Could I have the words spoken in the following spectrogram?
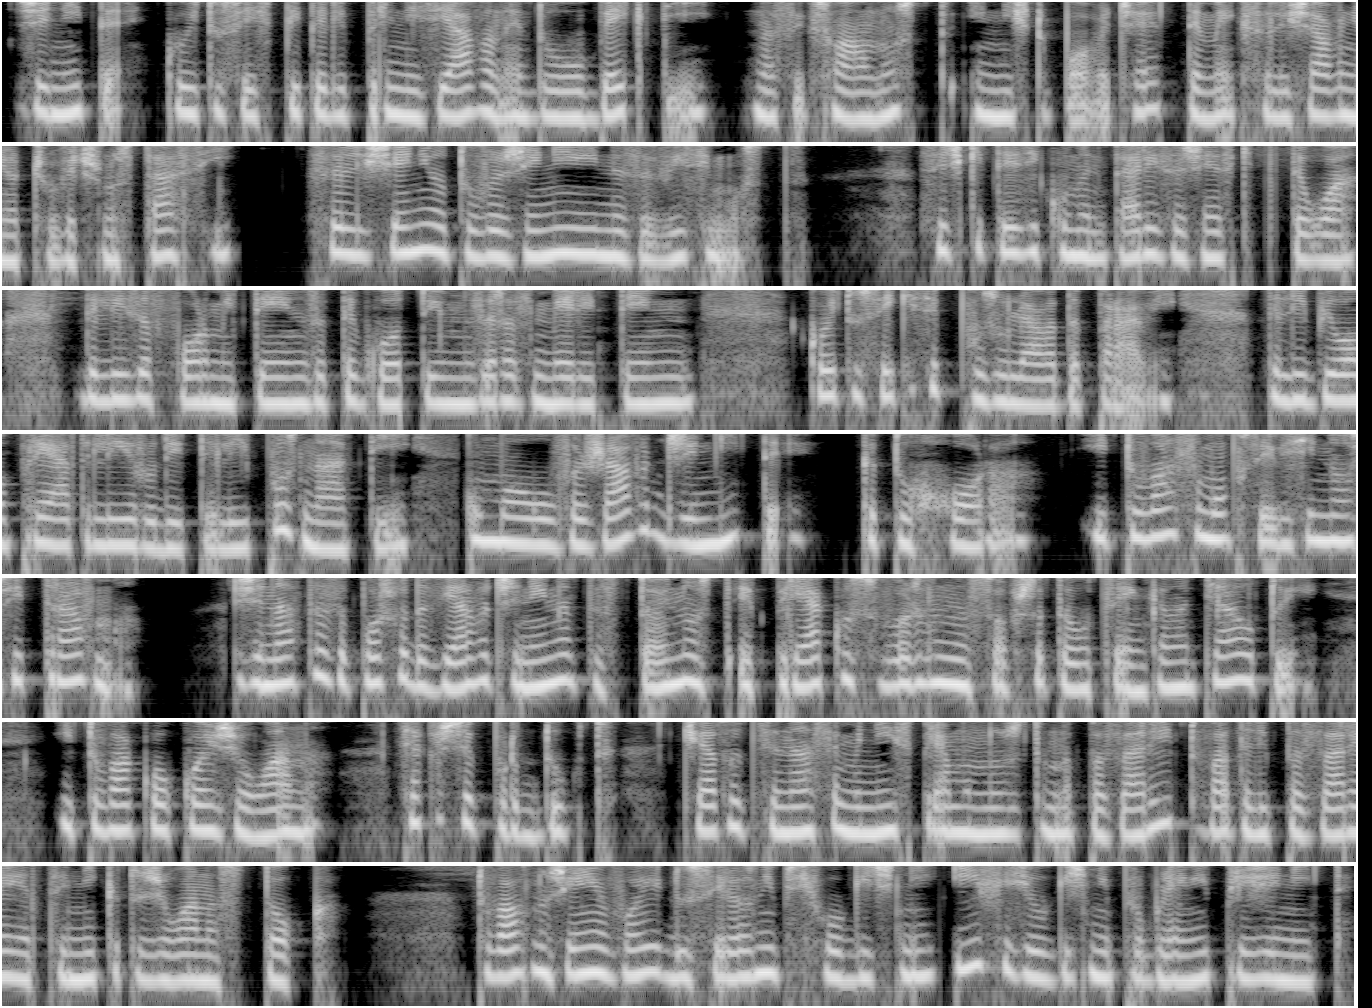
Жените, които са изпитали принизяване до обекти на сексуалност и нищо повече, темек са лишавани от човечността си, са лишени от уважение и независимост. Всички тези коментари за женските тела, дали за формите им, за теглото им, за размерите им, който всеки се позволява да прави, дали било приятели, родители, познати, омалуважават жените като хора и това само по себе си носи травма. Жената започва да вярва, че нейната стойност е пряко свързана с общата оценка на тялото й и това колко е желана. Сякаш е продукт, чиято цена се мени спрямо нуждата на пазара и това дали пазара я цени като желана стока. Това отношение води до сериозни психологични и физиологични проблеми при жените.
